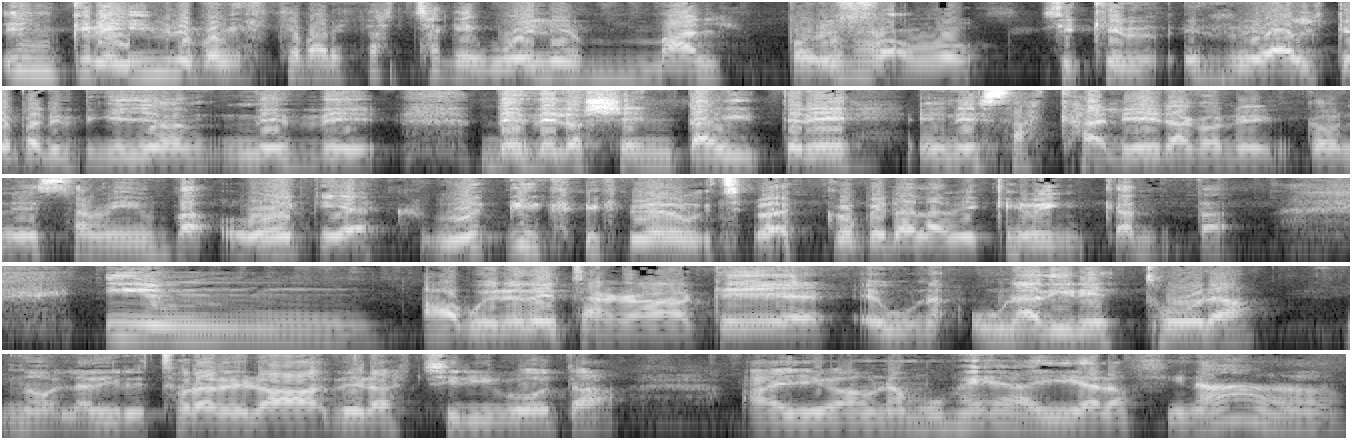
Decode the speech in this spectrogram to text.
increíble porque es que parece hasta que huele mal, por favor. Si es que es real que parece que llevan desde, desde el 83 en esa escalera con, con esa misma... ¡Oh, qué asco! Que, me asco, pero a la vez que me encanta. Y, mm, ah, bueno, destacar que una, una directora, ¿no? La directora de la, de las chirigotas ha llegado una mujer ahí a la final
